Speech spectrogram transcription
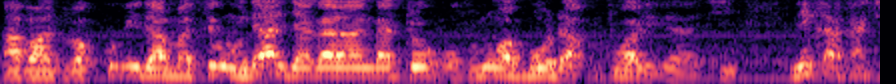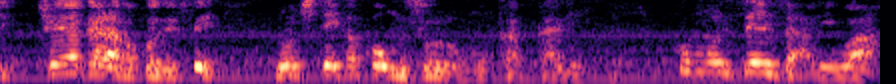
abantu bakubira amasimu ndi anjagala ngato ofuna wa boda akutwalira naki? Naye kakati kyoyagala bakozese nokiteekako omusolo omukakkali common sense aliwa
